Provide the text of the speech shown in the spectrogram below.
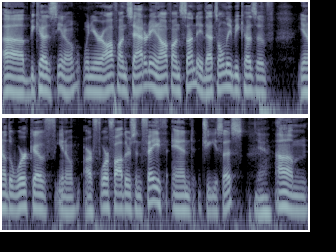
uh, because you know when you're off on Saturday and off on Sunday, that's only because of you know the work of you know our forefathers in faith and Jesus. Yeah. Um,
